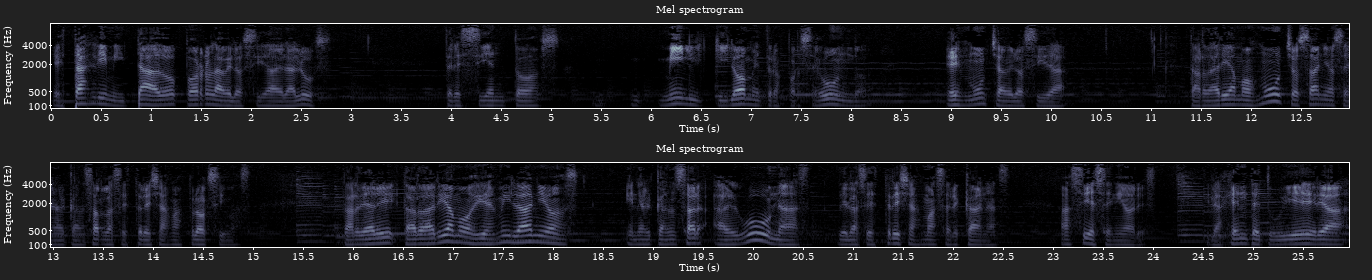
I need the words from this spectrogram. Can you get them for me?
estás limitado por la velocidad de la luz. 300 mil kilómetros por segundo es mucha velocidad. Tardaríamos muchos años en alcanzar las estrellas más próximas. Tardaríamos 10.000 años en alcanzar algunas de las estrellas más cercanas. Así es, señores. Si la gente tuviera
